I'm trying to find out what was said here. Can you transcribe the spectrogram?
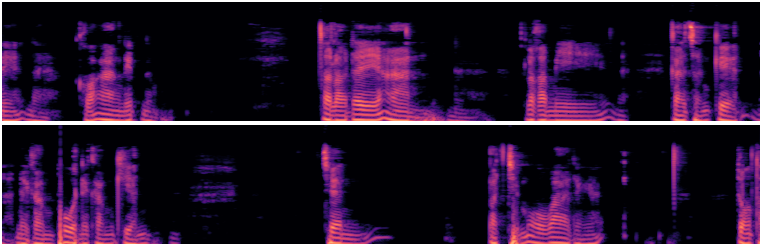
เนี่ยนะขออ้างนิดหนึ่งถ้าเราได้อ่านแล้วก็มีการสังเกตในคำพูดในคำเขียน เช่น ปัจฉิมโอวาทอย่างเงี้ยจงท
